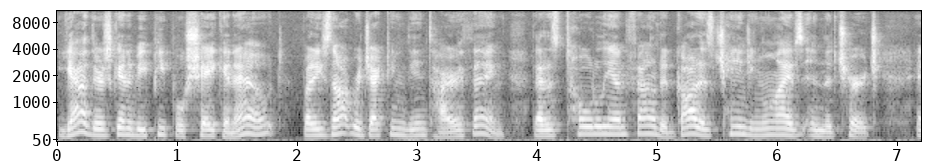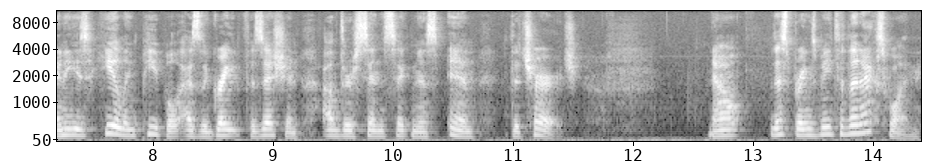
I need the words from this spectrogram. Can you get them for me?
Yeah, there's going to be people shaken out, but he's not rejecting the entire thing. That is totally unfounded. God is changing lives in the church, and he is healing people as the great physician of their sin sickness in the church. Now, this brings me to the next one.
